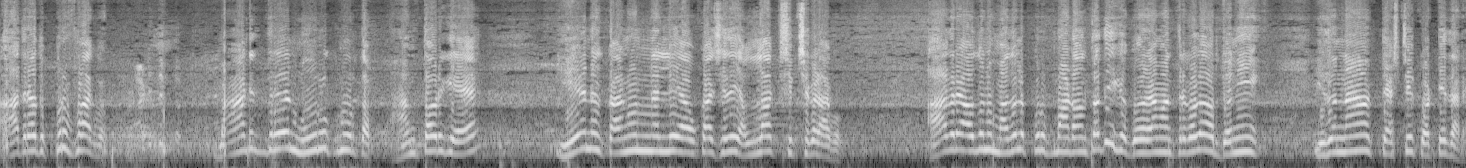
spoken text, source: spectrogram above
ಆದರೆ ಅದು ಪ್ರೂಫ್ ಆಗಬೇಕು. ಮಾಡಿದ್ರೆ ನೂರಕ್ಕೆ ನೂರು ತಪ್ಪು. ಅಂಥವ್ರಿಗೆ ಏನು ಕಾನೂನಿನಲ್ಲಿ ಅವಕಾಶ ಇದೆ, ಎಲ್ಲ ಶಿಕ್ಷೆಗಳಾಗಬೇಕು. ಆದರೆ ಅದನ್ನು ಮೊದಲು ಪ್ರೂಫ್ ಮಾಡೋವಂಥದ್ದು ಈಗ ಗೃಹ ಮಂತ್ರಿಗಳು ಅವ್ರ ಧ್ವನಿ ಇದನ್ನು ಟೆಸ್ಟಿಗೆ ಕೊಟ್ಟಿದ್ದಾರೆ.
